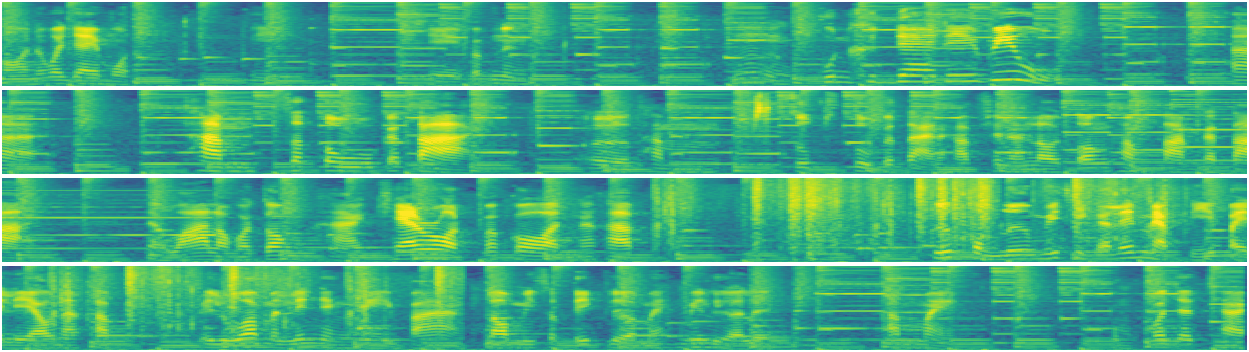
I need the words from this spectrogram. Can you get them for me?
อ๋อนึกว่าใยหมด นี่โอเคแป๊บหนึ่งอืมคุณคือแดเดวิลอ่าทำสตูกระต่าย เออทำซุปสตูกระต่ายนะครับ ฉะนั้นเราต้องทำฟาร์มกระต่าย แต่ว่าเราก็ต้องหาแครอทมาก่อนนะครับคือผมลืมวิธีการเล่นแมปนี้ไปแล้วนะครับ ไม่รู้ว่ามันเล่นยังไงบ้าง เรามีสติ๊กเหลือไหมไม่เหลือเลยทำใหม่ ผมก็จะใช้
